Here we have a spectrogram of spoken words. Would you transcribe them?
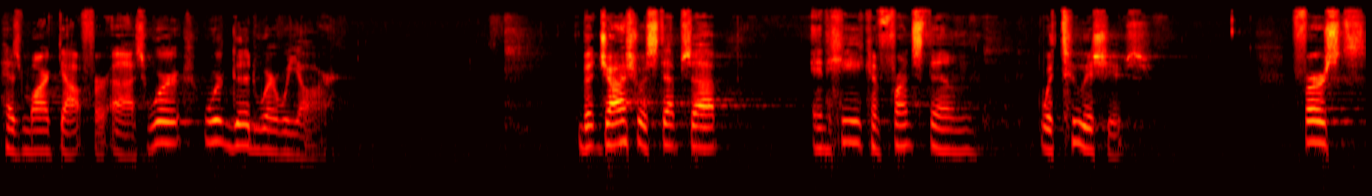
has marked out for us. We're, we're good where we are. But Joshua steps up and he confronts them with two issues. First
